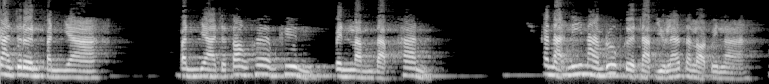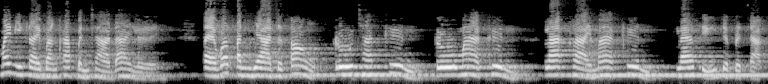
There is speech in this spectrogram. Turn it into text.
การเจริญปัญญา ปัญญาจะต้องเพิ่มขึ้นเป็นลำดับขั้น ขณะนี้นามรูปเกิดดับอยู่แล้วตลอดเวลา ไม่มีใครบังคับบัญชาได้เลย แต่ว่าปัญญาจะต้องรู้ชัดขึ้น รู้มากขึ้น ละคลายมากขึ้น และถึงจะประจักษ์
